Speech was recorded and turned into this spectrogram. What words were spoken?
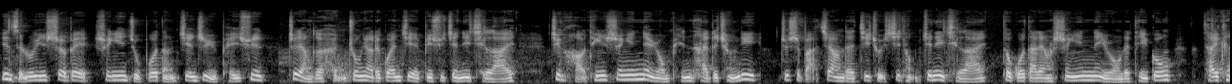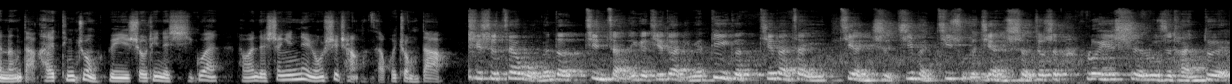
因此，录音设备、声音主播等监制与培训这两个很重要的关键必须建立起来。静好听声音内容平台的成立，就是把这样的基础系统建立起来。透过大量声音内容的提供，才可能打开听众愿意收听的习惯，台湾的声音内容市场才会壮大。其实，在我们的进展的一个阶段里面，第一个阶段在于建制基本基础的建设，就是录音室、录制团队，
